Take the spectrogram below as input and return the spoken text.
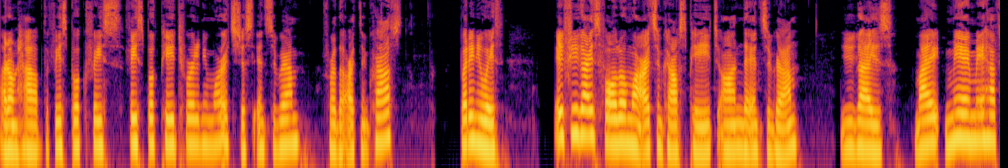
I don't have the Facebook face Facebook page for it anymore. It's just Instagram for the arts and crafts. But anyways, if you guys follow my arts and crafts page on the Instagram, you guys might may may have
